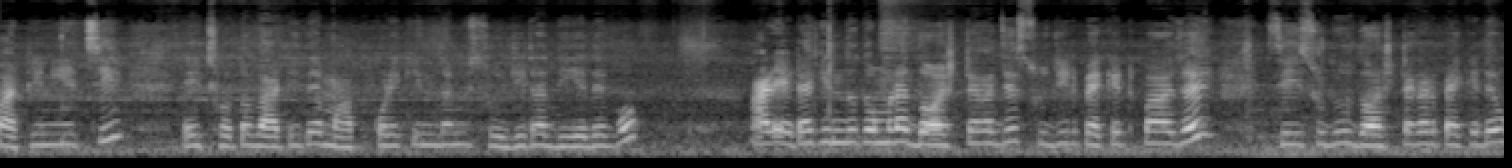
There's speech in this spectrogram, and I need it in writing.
বাটি নিয়েছি। এই ছোট বাটিতে মাপ করে কিন্তু আমি সুজিটা দিয়ে দেব। আর এটা কিন্তু তোমরা দশ টাকার যে সুজির প্যাকেট পাওয়া যায়, সেই শুধু দশ টাকার প্যাকেটেও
